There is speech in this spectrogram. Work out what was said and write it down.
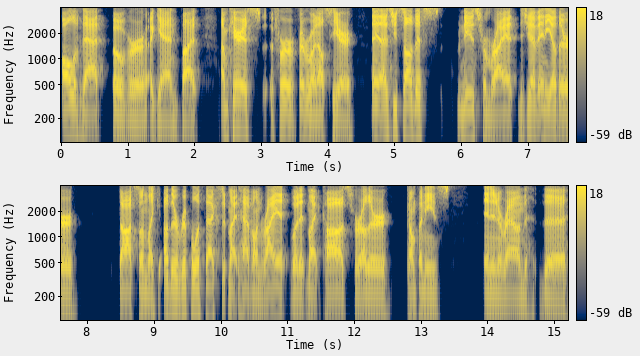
all of that over again. But I'm curious for, for everyone else here, as you saw this news from Riot, did you have any other thoughts on like other ripple effects it might have on Riot, what it might cause for other companies in and around the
